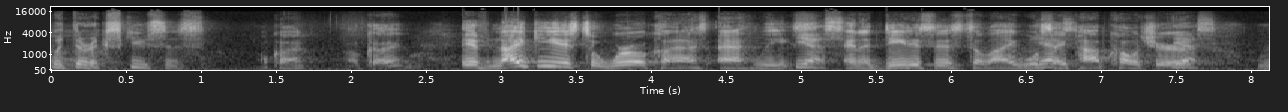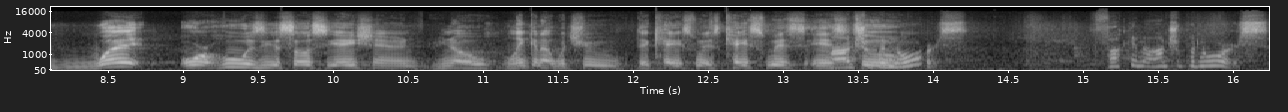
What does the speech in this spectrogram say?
with their excuses. Okay, okay. If Nike is to world class athletes, Yes. and Adidas is to like we'll Yes. say pop culture, Yes. what or who is the association, you know, linking up with you that K Swiss? K Swiss is to entrepreneurs. Fucking entrepreneurs.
